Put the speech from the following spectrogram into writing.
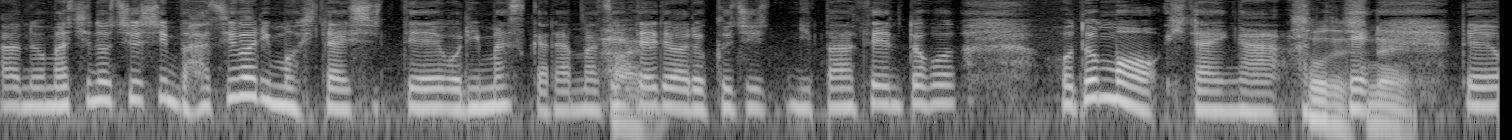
あの町の中心部8割も被災しておりますから、まあ、全体では62%ほほども被災があって、はい、ね、で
